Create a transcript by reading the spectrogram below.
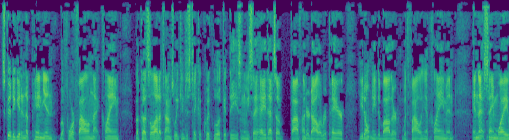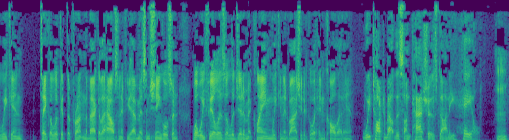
it's good to get an opinion before filing that claim because a lot of times we can just take a quick look at these and we say, hey, that's a $500 repair. You don't need to bother with filing a claim. And in that same way, we can take a look at the front and the back of the house. And if you have missing shingles and what we feel is a legitimate claim, we can advise you to go ahead and call that in. We talked about this on past shows, Donnie, hail. Mm-hmm.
